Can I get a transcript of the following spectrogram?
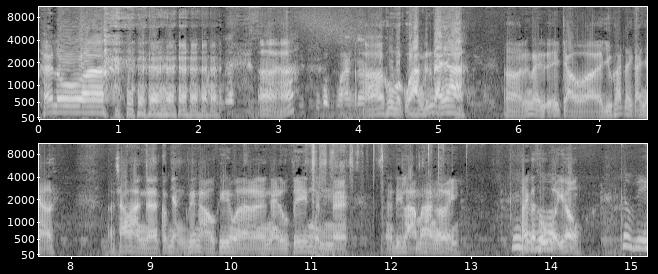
Hello à, à hả khu vực của Hằng đó. À, khu vực hằng đứng đây à, à đứng đây để chào à, du khách đây cả nhà ơi. À, sao hằng à, cảm nhận thế nào khi mà ngày đầu tiên mình à, à, đi làm hả hằng ơi? Thấy có thú vị không thú vị.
